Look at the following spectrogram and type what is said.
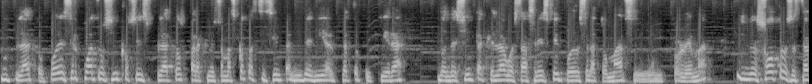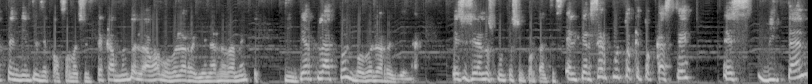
un plato. Pueden ser cuatro, cinco, seis platos para que nuestra mascota se sienta libre de ir al plato que quiera, donde sienta que el agua está fresca y la tomar sin ningún problema y nosotros estar pendientes de conforme se esté acabando el agua, volver a rellenar nuevamente, limpiar plato y volver a rellenar. Esos serían los puntos importantes. El tercer punto que tocaste es vital,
